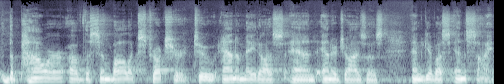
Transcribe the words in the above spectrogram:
the power of the symbolic structure to animate us and energize us and give us insight.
